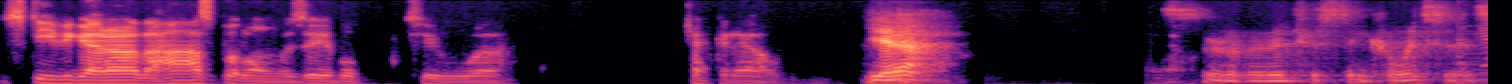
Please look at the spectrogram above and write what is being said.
Stevie got out of the hospital and was able to uh, check it out. Yeah. Sort of an interesting coincidence.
